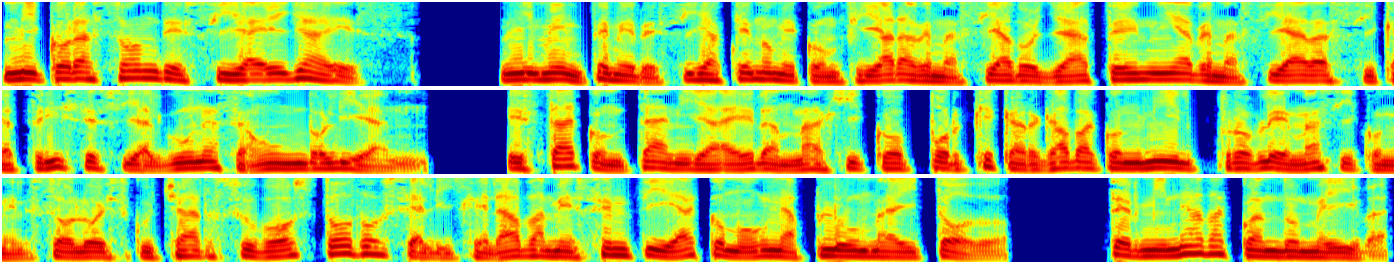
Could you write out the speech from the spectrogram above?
Mi corazón decía ella es. Mi mente me decía que no me confiara demasiado ya tenía demasiadas cicatrices y algunas aún dolían. Estar con Tania era mágico porque cargaba con mil problemas y con el solo escuchar su voz todo se aligeraba me sentía como una pluma y todo. Terminaba cuando me iba.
